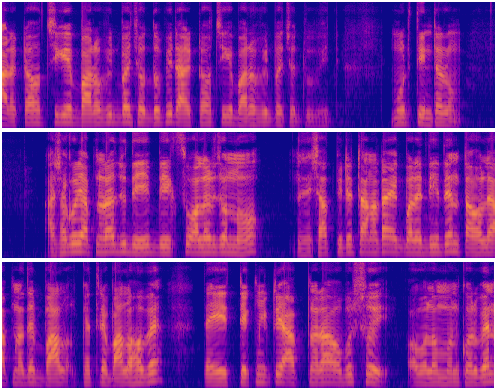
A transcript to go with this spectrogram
আর একটা হচ্ছে গিয়ে বারো ফিট বাই চোদ্দ ফিট আর একটা হচ্ছে গিয়ে বারো ফিট বাই চোদ্দ ফিট। মোট তিনটা রুম আশা করি আপনারা যদি ব্রিক্স ওয়ালের জন্য সাত ফিটের টানাটা একবারে দিয়ে দেন, তাহলে আপনাদের ভালো, ক্ষেত্রে ভালো হবে। তাই এই টেকনিকটি আপনারা অবশ্যই অবলম্বন করবেন।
